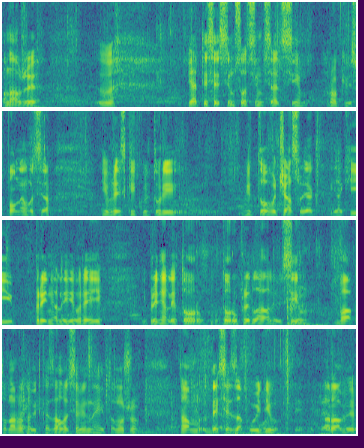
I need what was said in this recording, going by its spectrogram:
вона вже е, 5777 років сповнилося єврейській культурі від того часу, як, як її прийняли євреї і прийняли Тору. Тору предлагали всім, багато народу відказалося від неї, тому що там 10 заповідів араби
